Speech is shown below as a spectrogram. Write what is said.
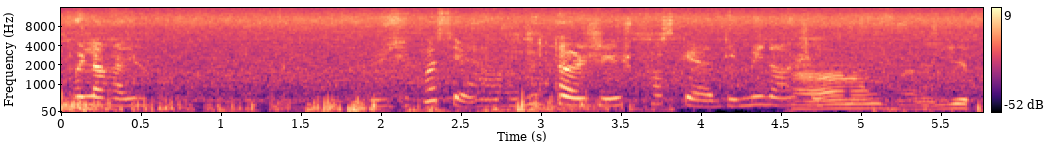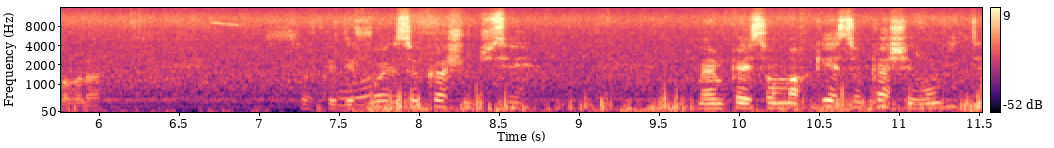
Après la reine. Je sais pas si elle est. Je pense qu'elle a déménagé. Ah non, elle est liée par là. Sauf que des fois, elles se cachent, tu sais. Même quand elles sont marquées, elles se cachent, elles vont vite.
